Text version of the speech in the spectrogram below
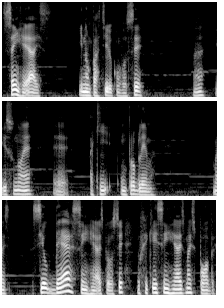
100 reais, e não partilho com você, né? isso não é, é aqui um problema. Mas se eu der 100 reais para você, eu fiquei 100 reais mais pobre.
